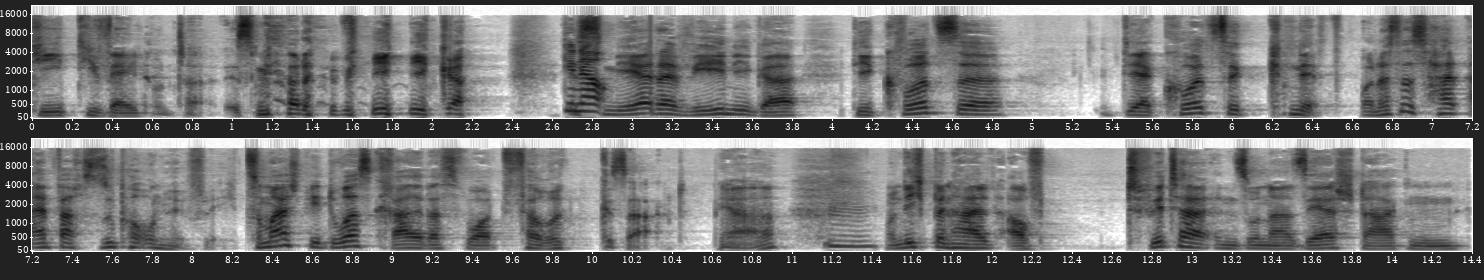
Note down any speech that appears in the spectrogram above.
geht die Welt unter. Ist mehr oder weniger, Genau. ist mehr oder weniger die kurze, der kurze Kniff. Und das ist halt einfach super unhöflich. Zum Beispiel, du hast gerade das Wort verrückt gesagt, ja. Und ich bin halt auf Twitter in so einer sehr starken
